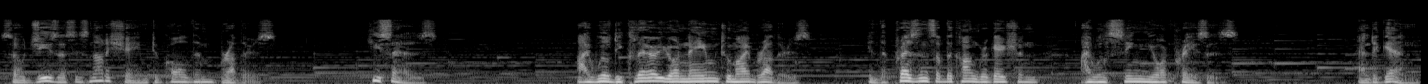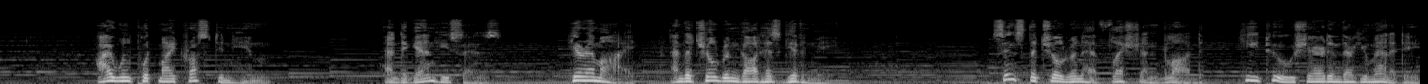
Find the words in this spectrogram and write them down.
So Jesus is not ashamed to call them brothers. He says, I will declare your name to my brothers. In the presence of the congregation I will sing your praises. And again, I will put my trust in him. And again he says, Here am I, and the children God has given me. Since the children have flesh and blood, he too shared in their humanity,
